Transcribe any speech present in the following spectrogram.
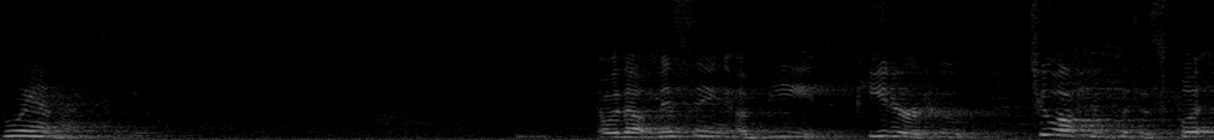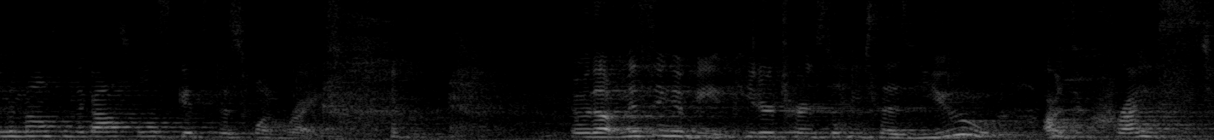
Who am I to you? And without missing a beat, Peter, who too often puts his foot in the mouth in the Gospels, gets this one right. and without missing a beat, Peter turns to him and says, You are the Christ.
